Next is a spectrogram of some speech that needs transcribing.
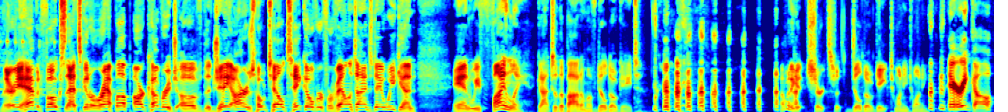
There you have it, folks. That's going to wrap up our coverage of the JR's Hotel Takeover for Valentine's Day weekend. And we finally got to the bottom of Dildo Gate. I'm going to get shirts for Dildo Gate 2020. There we go.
